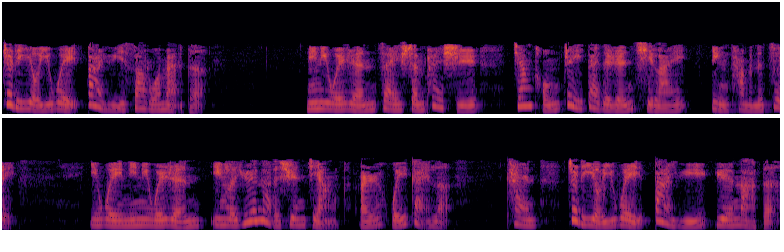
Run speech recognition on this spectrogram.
这里有一位大于萨罗满的。尼尼微人在审判时将同这一代的人起来定他们的罪，因为尼尼微人因了约纳的宣讲而悔改了。看这里有一位大于约纳的。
